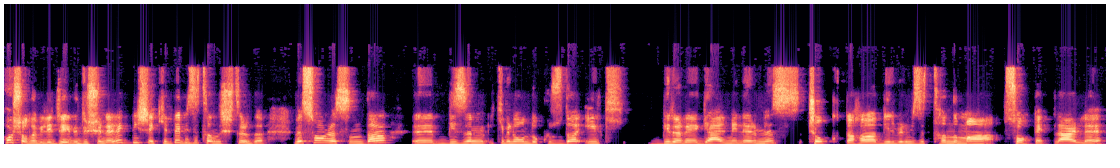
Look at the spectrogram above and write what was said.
hoş olabileceğini düşünerek bir şekilde bizi tanıştırdı. Ve sonrasında e, bizim 2019'da ilk bir araya gelmelerimiz çok daha birbirimizi tanıma, sohbetlerle,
